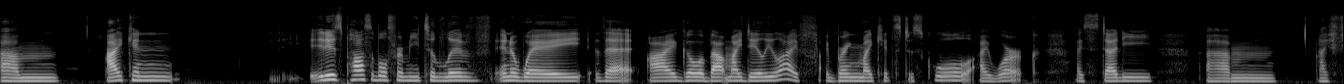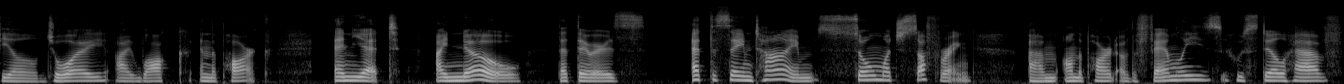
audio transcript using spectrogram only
um, I can. It is possible for me to live in a way that I go about my daily life. I bring my kids to school. I work. I study. Um, I feel joy. I walk in the park, and yet I know that there is at the same time so much suffering um, on the part of the families who still have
